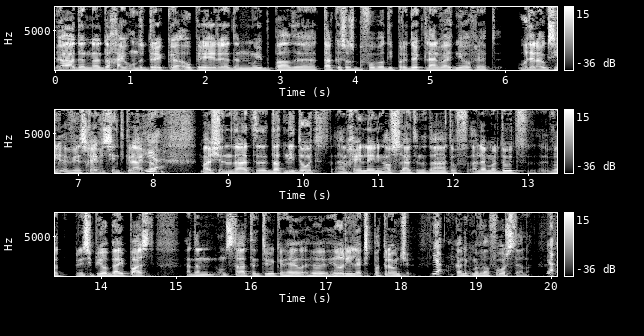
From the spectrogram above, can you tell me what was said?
ja dan, eh, dan ga je onder druk eh, opereren. Dan moet je bepaalde takken, zoals bijvoorbeeld die productlijn waar je het nu over hebt, hoe dan ook zien, winstgevend zien te krijgen. Ja. Maar als je inderdaad eh, dat niet doet en geen lening afsluit inderdaad, of alleen maar doet wat principieel bij je past, ja, dan ontstaat er natuurlijk een heel, heel, heel relaxed patroontje. Ja, Kan ik me wel voorstellen. ja.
